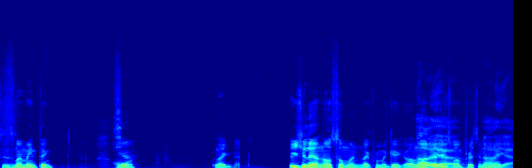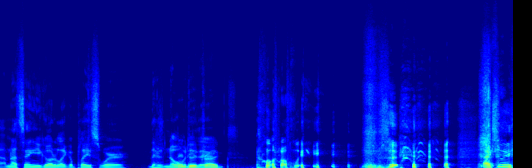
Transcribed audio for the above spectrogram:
This is my main thing. Whore. Like, usually I know someone like from a gig. I'll know oh, at least one person. No, and like, yeah. I'm not saying you go to like a place where there's nobody they do there. drugs. Hold on, wait. Actually,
